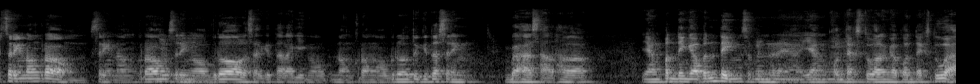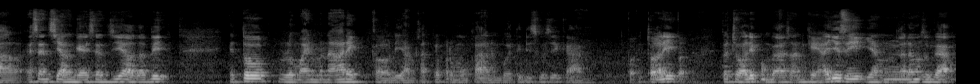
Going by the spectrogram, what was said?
sering nongkrong sering nongkrong sering ngobrol. Saat kita lagi nongkrong ngobrol tuh kita sering bahas hal-hal yang penting gak penting sebenarnya yang kontekstual nggak kontekstual esensial nggak esensial. Tapi itu lumayan menarik kalau diangkat ke permukaan buat didiskusikan. Kecuali kecuali pembahasan kayak aja sih yang kadang suka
